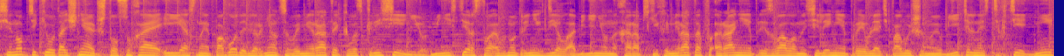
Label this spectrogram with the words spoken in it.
Синоптики уточняют, что сухая и ясная погода вернется в Эмираты к воскресенью. Министерство внутренних дел Объединенных Арабских Эмиратов ранее призвало население проявлять повышенную бдительность в те дни,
